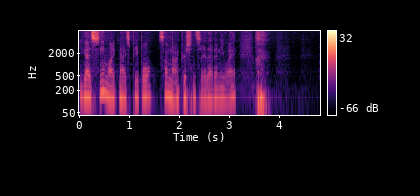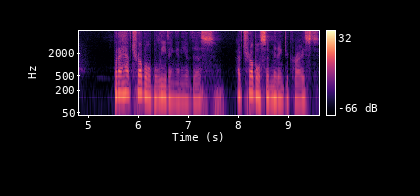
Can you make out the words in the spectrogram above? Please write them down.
You guys seem like nice people. Some non Christians say that anyway. But I have trouble believing any of this. I have trouble submitting to Christ.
